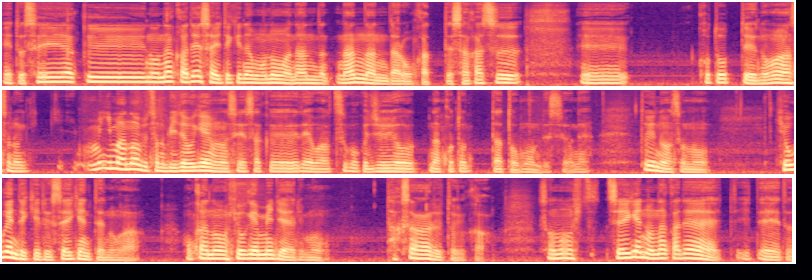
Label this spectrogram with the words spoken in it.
えーと、制約の中で最適なものは何だ何なんだろうかって探す、えー、ことっていうのはその今のそのビデオゲームの制作ではすごく重要なことだと思うんですよね。というのはその表現できる制限っていうのが他の表現メディアよりもたくさんあるというかその制限の中で、えーと、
